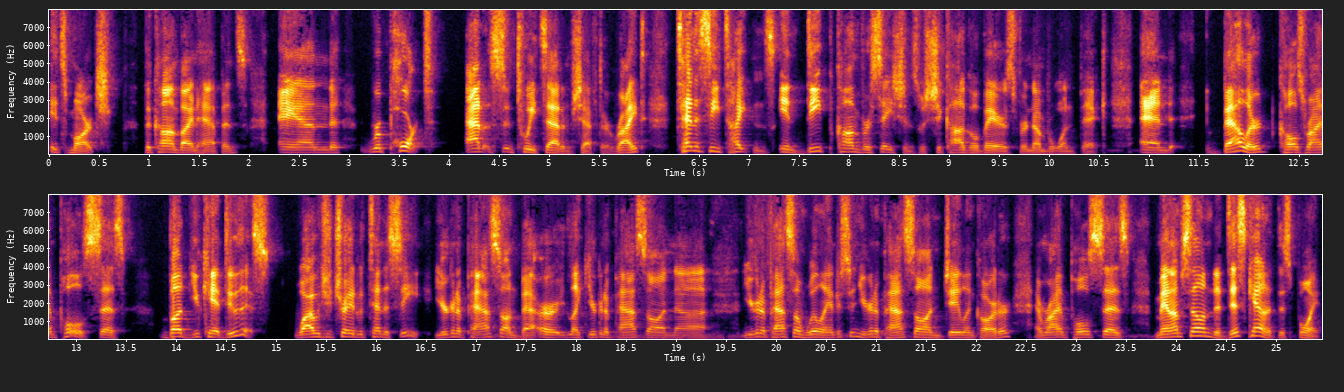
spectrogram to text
it's March, the combine happens, and report Adam, tweets Adam Schefter, right? Tennessee Titans in deep conversations with Chicago Bears for number one pick. And Ballard calls Ryan Poles, says, Bud, you can't do this. Why would you trade with Tennessee? You're going to pass on, ba- or like you're going to pass on, uh, you're going to pass on Will Anderson. You're going to pass on Jalen Carter. And Ryan Poles says, man, I'm selling at a discount at this point.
